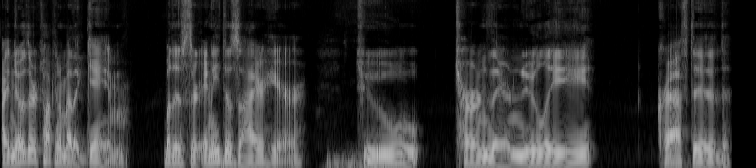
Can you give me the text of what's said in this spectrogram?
I know they're talking about a game, but is there any desire here to turn their newly crafted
